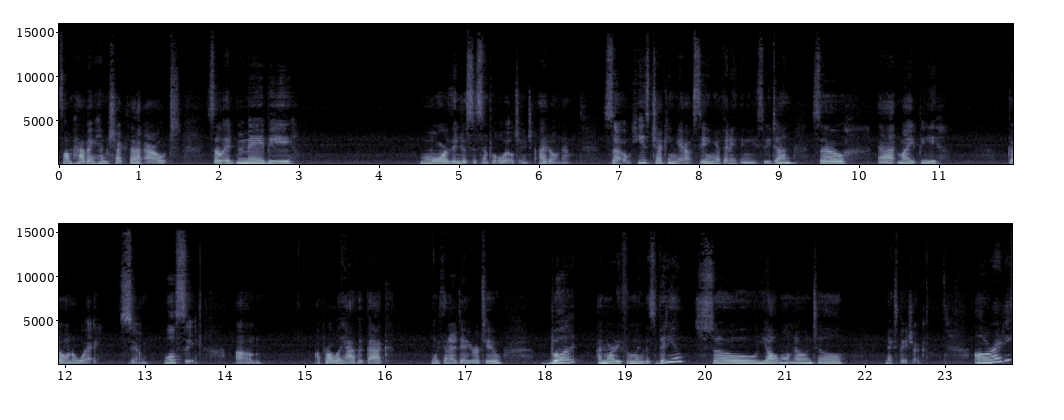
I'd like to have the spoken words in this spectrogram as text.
so I'm having him check that out. So it may be more than just a simple oil change. I don't know. So he's checking out, seeing if anything needs to be done. So that might be going away soon. We'll see. Um, I'll probably have it back within a day or two. But I'm already filming this video, so y'all won't know until next paycheck. Alrighty,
